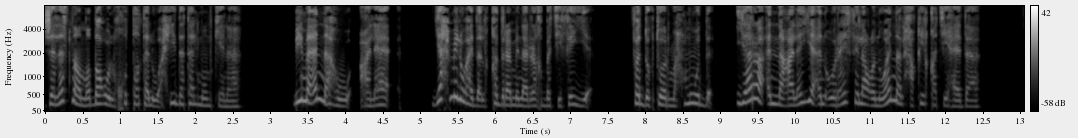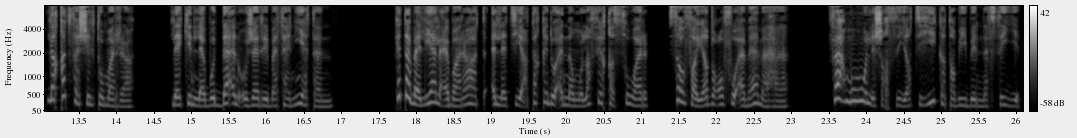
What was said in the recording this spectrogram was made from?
جلسنا نضع الخطة الوحيدة الممكنة. بما أنه علاء يحمل هذا القدر من الرغبة في. فالدكتور محمود يرى أن علي أن أراسل عنوان الحقيقة هذا. لقد فشلت مرة لكن لابد أن أجرب ثانية. كتب لي العبارات التي يعتقد أن ملفق الصور سوف يضعف أمامها. فهمه لشخصيته كطبيب نفسي.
